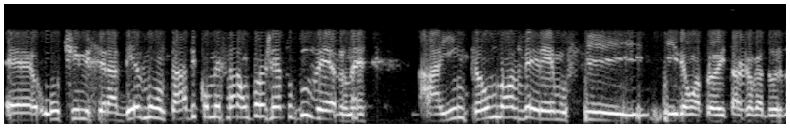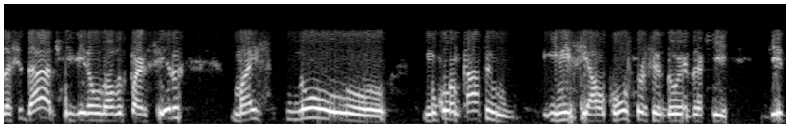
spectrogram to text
É, o time será desmontado e começará um projeto do zero, né? Aí então nós veremos se irão aproveitar jogadores da cidade, se virão novos parceiros, mas no, no contato inicial com os torcedores aqui de,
